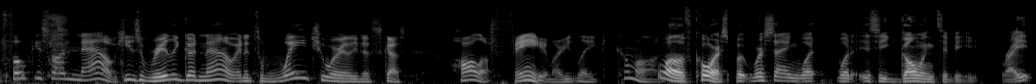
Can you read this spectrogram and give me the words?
Focus on now. He's really good now, and it's way too early to discuss Hall of Fame. Are you like? Come on. Well, of course, but we're saying what what is he going to be, right?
